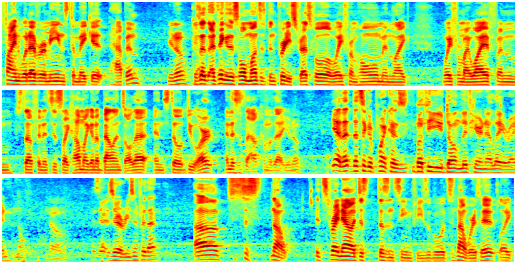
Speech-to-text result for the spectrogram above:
find whatever means to make it happen, you know. Because I, I think this whole month has been pretty stressful, away from home and like away from my wife and stuff. And it's just like, how am I gonna balance all that and still do art? And this is the outcome of that, you know. yeah, that, that's a good point because both of you don't live here in L.A., right? No. No. Is there is there a reason for that? Uh, it's just no. It's right now. It just doesn't seem feasible. It's just not worth it. Like,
